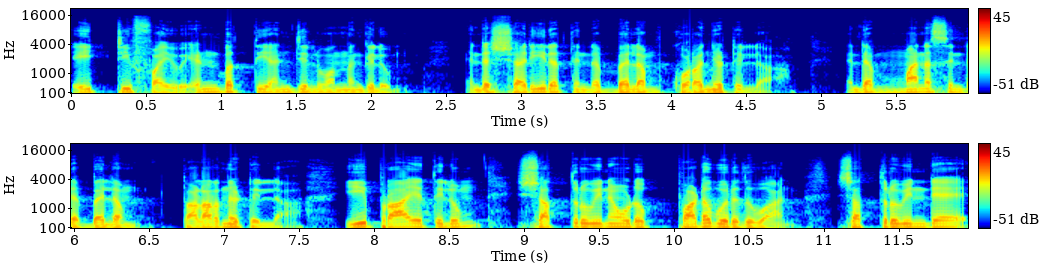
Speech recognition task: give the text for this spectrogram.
എയ്റ്റി ഫൈവ് എൺപത്തി അഞ്ചിൽ വന്നെങ്കിലും എന്റെ ശരീരത്തിന്റെ ബലം കുറഞ്ഞിട്ടില്ല. എന്റെ മനസ്സിന്റെ ബലം തളർന്നിട്ടില്ല. ഈ പ്രായത്തിലും ശത്രുവിനോട് പടപൊരുതുവാൻ ശത്രുവിന്റെ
